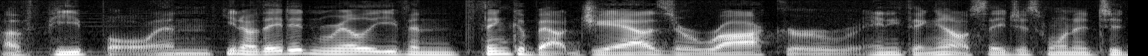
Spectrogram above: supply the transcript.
of people. And, you know, they didn't really even think about jazz or rock or anything else. They just wanted to,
